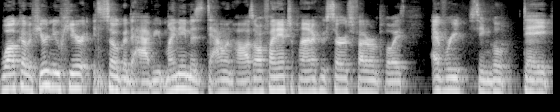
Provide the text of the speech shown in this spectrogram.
welcome. If you're new here, it's so good to have you. My name is Dallin Haws. I'm a financial planner who serves federal employees every single day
